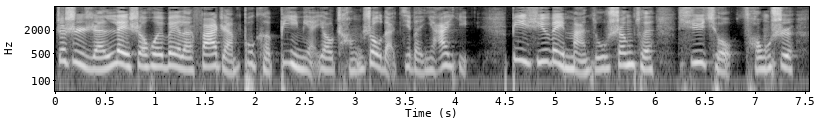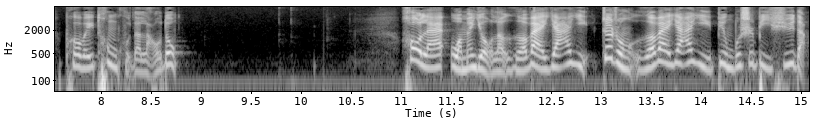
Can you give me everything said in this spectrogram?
这是人类社会为了发展不可避免要承受的基本压抑，必须为满足生存需求从事颇为痛苦的劳动。后来我们有了额外压抑，这种额外压抑并不是必须的。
